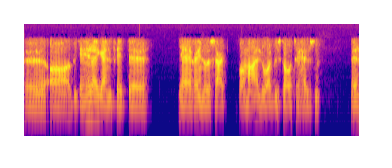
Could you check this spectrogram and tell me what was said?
Øh, og vi kan heller ikke anfægte, øh, ja, rent ud sagt, hvor meget lort vi står til halsen. Ja.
